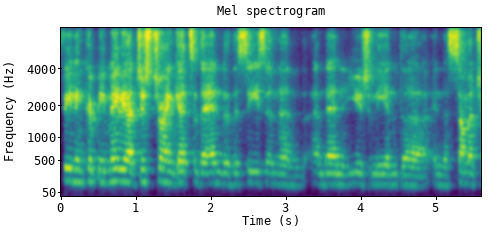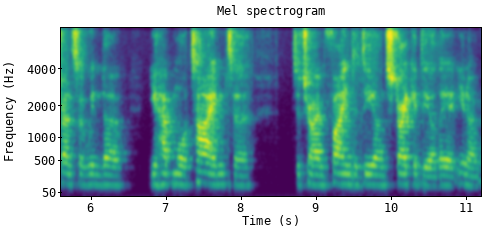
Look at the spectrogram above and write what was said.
feeling could be maybe I just try and get to the end of the season and and then usually in the in the summer transfer window you have more time to to try and find a deal and strike a deal. They, you know,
